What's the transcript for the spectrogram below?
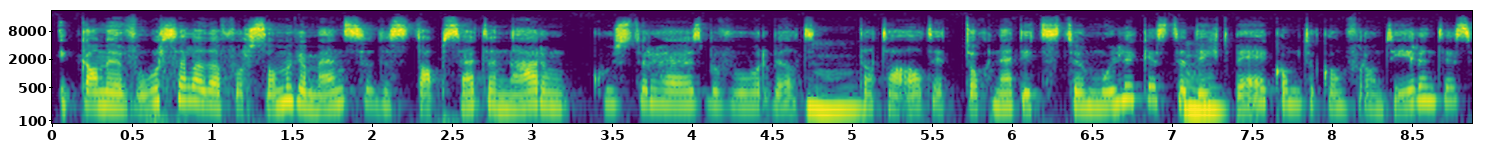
Ik kan me voorstellen dat voor sommige mensen de stap zetten naar een koesterhuis bijvoorbeeld, Mhm. dat dat altijd toch net iets te moeilijk is, te dichtbij komt, te confronterend is.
